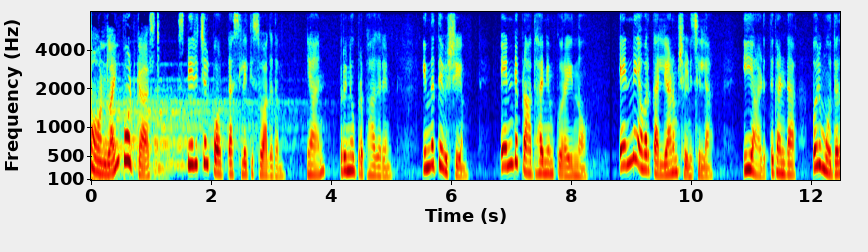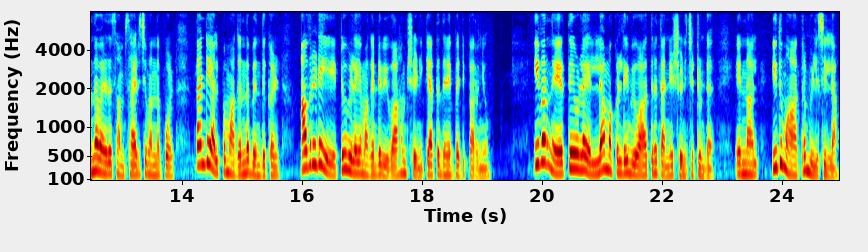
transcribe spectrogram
online podcast. സ്പിരിച്വൽ പോഡ്കാസ്റ്റിലേക്ക് സ്വാഗതം. ഞാൻ പ്രിനു പ്രഭാകരൻ. ഇന്നത്തെ വിഷയം എന്റെ പ്രാധാന്യം കുറയുന്നോ? എന്നെ അവർ കല്യാണം ക്ഷണിച്ചില്ല. ഈ അടുത്ത് കണ്ട ഒരു മുതിർന്ന വനിത സംസാരിച്ചു വന്നപ്പോൾ തന്റെ അല്പം അകന്ന ബന്ധുക്കൾ അവരുടെ ഏറ്റവും ഇളയ മകന്റെ വിവാഹം ക്ഷണിക്കാത്തതിനെപ്പറ്റി പറഞ്ഞു. ഇവർ നേരത്തെയുള്ള എല്ലാ മക്കളുടെയും വിവാഹത്തിന് തന്നെ ക്ഷണിച്ചിട്ടുണ്ട്. എന്നാൽ ഇതുമാത്രം വിളിച്ചില്ല.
